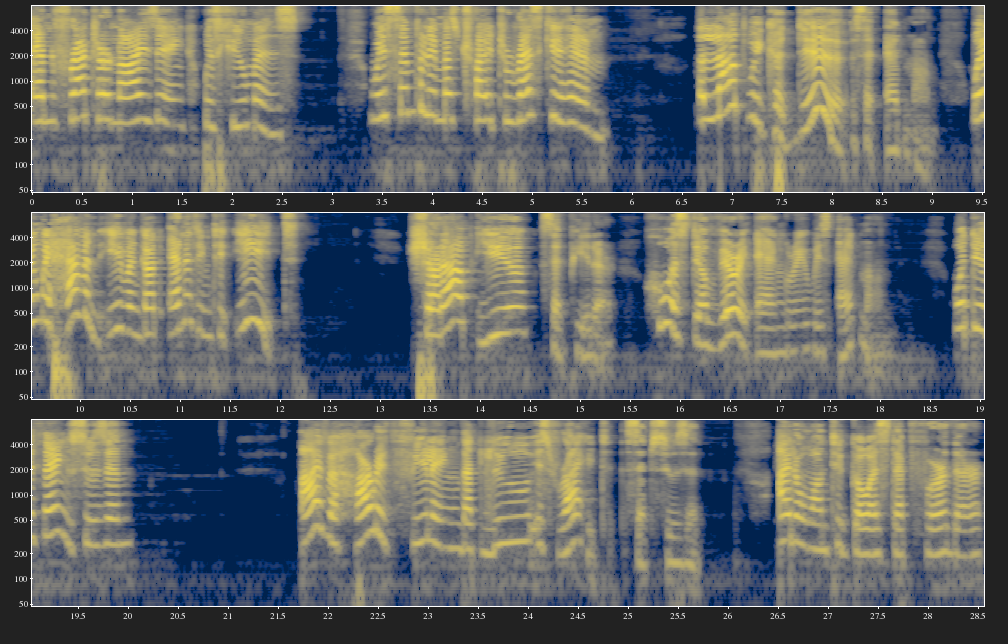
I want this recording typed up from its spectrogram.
and fraternizing with humans. We simply must try to rescue him. A lot we could do, said Edmund, when we haven't even got anything to eat. Shut up, you, said Peter, who was still very angry with Edmund. What do you think, Susan? I've a horrid feeling that Lou is right, said Susan. I don't want to go a step further,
